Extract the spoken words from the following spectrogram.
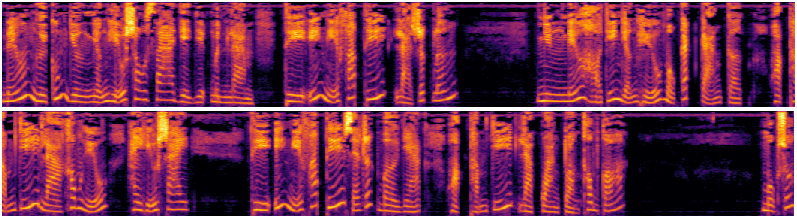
Nếu người cúng dường nhận hiểu sâu xa về việc mình làm, thì ý nghĩa pháp thí là rất lớn. Nhưng nếu họ chỉ nhận hiểu một cách cạn cợt, hoặc thậm chí là không hiểu hay hiểu sai, thì ý nghĩa pháp thí sẽ rất mờ nhạt hoặc thậm chí là hoàn toàn không có. Một số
